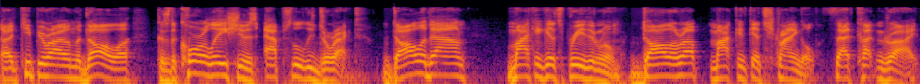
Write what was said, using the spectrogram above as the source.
I'd keep your eye on the dollar because the correlation is absolutely direct. Dollar down, market gets breathing room. Dollar up, market gets strangled. It's that cut and dry.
